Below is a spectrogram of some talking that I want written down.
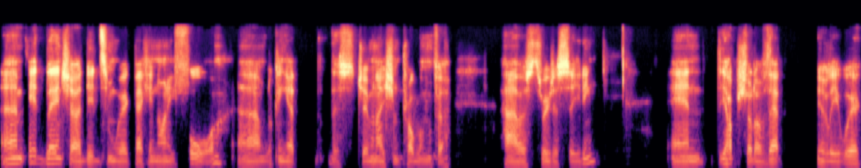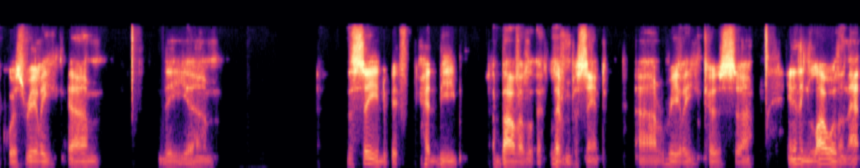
um, Ed Blanchard did some work back in 94, um, looking at this germination problem for harvest through to seeding. And the upshot of that earlier work was really um, the um, the seed had to be above 11% uh, really, because uh, anything lower than that,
